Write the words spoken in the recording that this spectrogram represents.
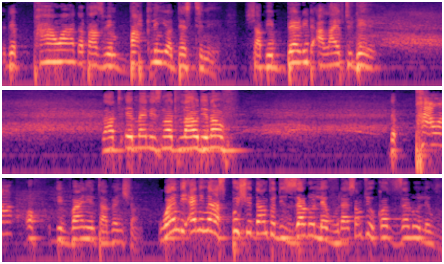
The power that has been battling your destiny shall be buried alive today. That amen is not loud enough. The power of divine intervention. When the enemy has pushed you down to the zero level, there's something you call zero level.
